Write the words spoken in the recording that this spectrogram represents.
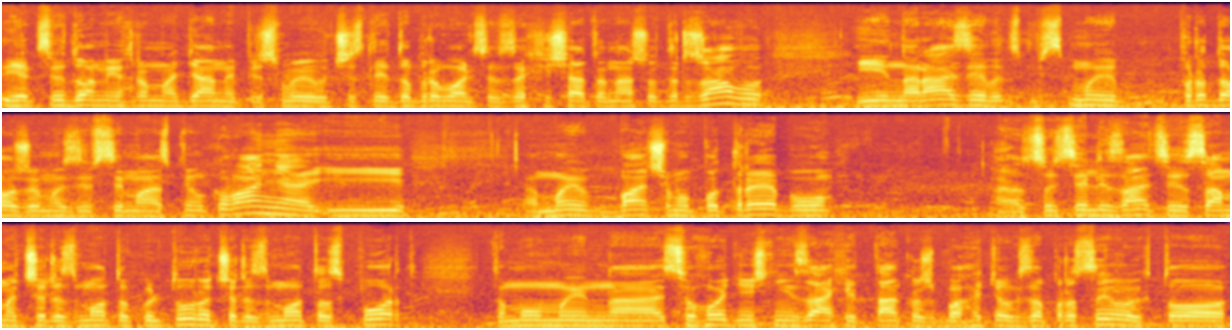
як, свідомі громадяни, пішли у числі добровольців захищати нашу державу. І наразі ми продовжуємо зі всіма спілкування, і ми бачимо потребу. Е, Соціалізації саме через мотокультуру, через мотоспорт. Тому ми на сьогоднішній захід також багатьох запросили. Хто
